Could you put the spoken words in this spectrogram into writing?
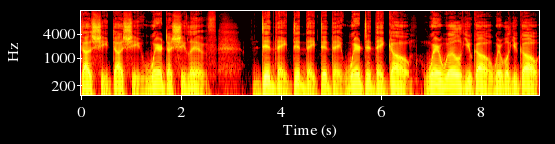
Does she? Does she? Where does she live? Did they? Did they? Did they? Where did they go? Where will you go? Where will you go?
